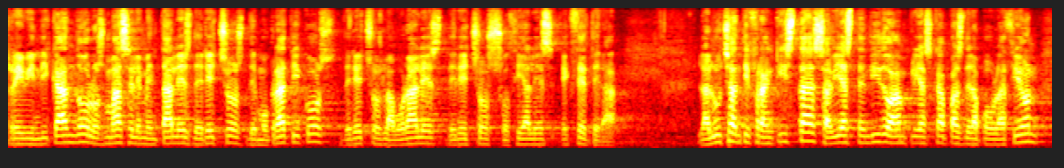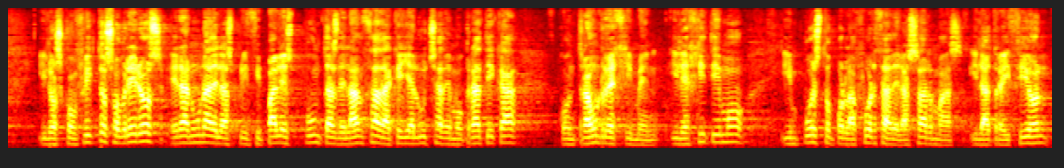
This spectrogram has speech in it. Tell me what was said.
reivindicando los más elementales derechos democráticos, derechos laborales, derechos sociales, etc. La lucha antifranquista se había extendido a amplias capas de la población y los conflictos obreros eran una de las principales puntas de lanza de aquella lucha democrática contra un régimen ilegítimo impuesto por la fuerza de las armas y la traición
